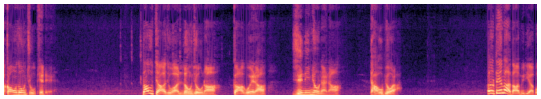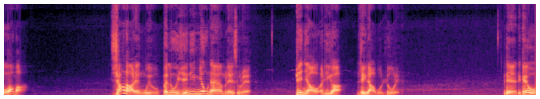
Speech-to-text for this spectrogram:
အကောင်းဆုံးဂျိုဖြစ်တယ်တောက်ကြကြကလုံခြုံတာကာကွယ်တာရင်းနှီးမြှုပ်နှံတာဒါကိုပြောတာအဲ့တော့တင်းလာသားမိတွေကဘဝမှာရလာတဲ့ငွေကိုဘယ်လိုရင်းနှီးမြှုပ်နှံရမလဲဆိုတော့ပညာကိုအဓိကလေ့လာဖို့လိုတယ်တဲ့တကယ်ကို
